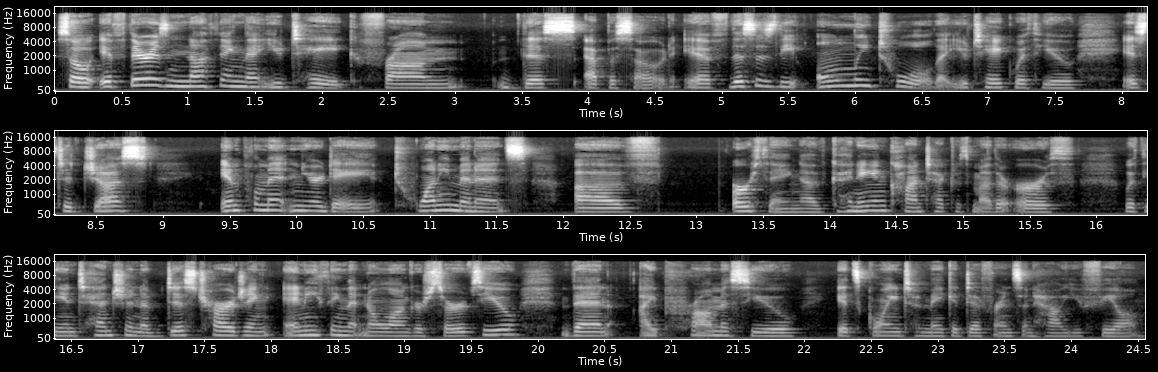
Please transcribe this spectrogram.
So if there is nothing that you take from this episode, if this is the only tool that you take with you is to just implement in your day 20 minutes of earthing, of getting in contact with Mother Earth with the intention of discharging anything that no longer serves you, then I promise you it's going to make a difference in how you feel.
